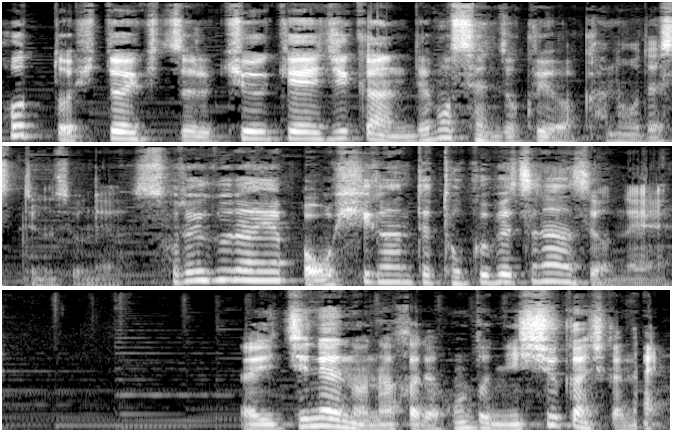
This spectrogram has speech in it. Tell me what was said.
ほっと一息つる休憩時間でも専属用は可能ですって言うんですよね。それぐらいやっぱお彼岸って特別なんですよね。一年の中で本当に2週間しかない。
